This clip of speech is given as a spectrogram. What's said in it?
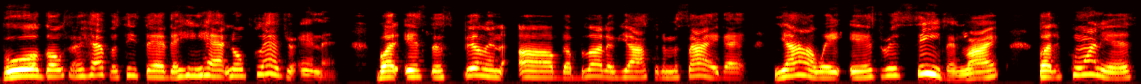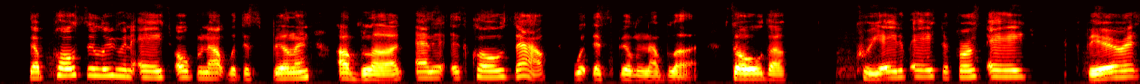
Bull, goats, and heifers, he said that he had no pleasure in that. But it's the spilling of the blood of Yahshua the Messiah that Yahweh is receiving, right? But the point is, the post-Diluvian age opened up with the spilling of blood, and it is closed out with the spilling of blood. So the creative age, the first age, spirit,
